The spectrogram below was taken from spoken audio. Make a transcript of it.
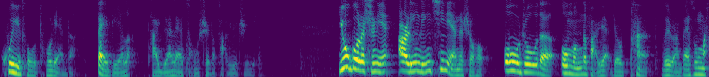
灰头土脸的拜别了他原来从事的法律职业。又过了十年，二零零七年的时候，欧洲的欧盟的法院就是判微软败诉嘛，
